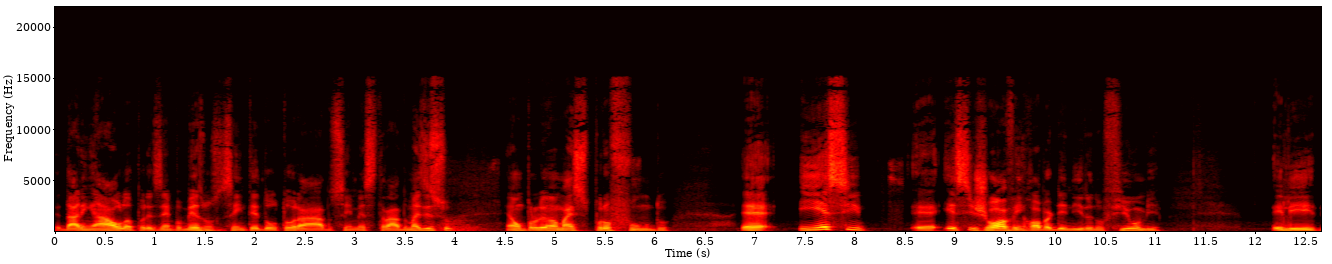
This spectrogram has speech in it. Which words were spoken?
eh, darem aula, por exemplo, mesmo sem ter doutorado, sem mestrado, mas isso é um problema mais profundo. É, e esse, é, esse jovem Robert De Niro no filme, ele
